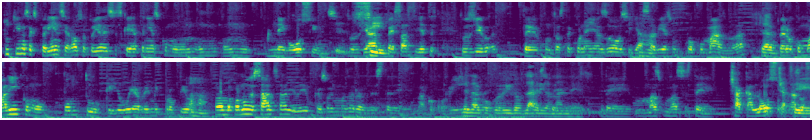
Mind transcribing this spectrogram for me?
tú tienes experiencia, ¿no? O sea, tú ya dices que ya tenías como un, un- un negocio en sí. Entonces ya Sí. empezaste, ya te, entonces llegó- te juntaste con ellas dos y ya Ajá. sabías un poco más, ¿verdad? Claro. Pero como alguien como pon tú, que yo voy a abrir mi propio, Ajá. a lo mejor no de salsa, yo digo que soy más de, este, de narcocorrido. De narcocorridos, Larry este, Hernández. De, más, más este, chacaloso. Sí.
